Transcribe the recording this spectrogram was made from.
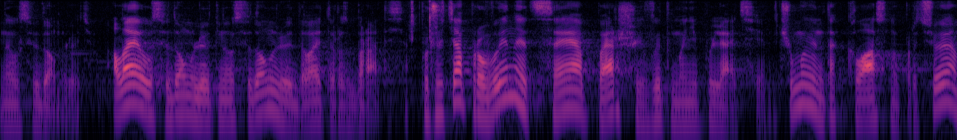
не усвідомлюють. Але усвідомлюють, не усвідомлюють, давайте розбиратися. Почуття провини це перший вид маніпуляції. Чому він так класно працює?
